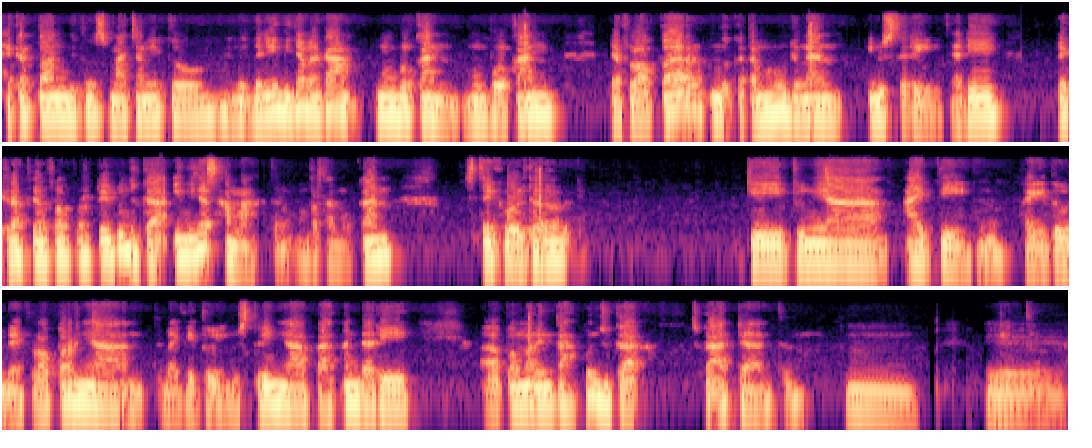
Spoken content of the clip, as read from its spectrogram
hackathon gitu semacam itu. Jadi intinya mereka mengumpulkan mengumpulkan developer untuk ketemu dengan industri. Jadi Backcraft Developer Day pun juga intinya sama, mempertemukan stakeholder di dunia IT, baik itu developernya, baik itu industrinya, bahkan dari uh, pemerintah pun juga juga ada. Gitu. Hmm, iya, gitu. iya.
